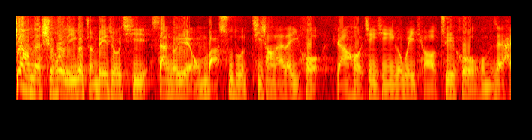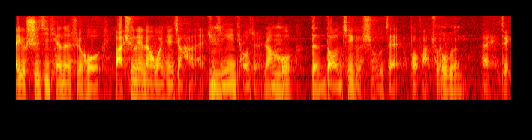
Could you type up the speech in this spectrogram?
这样的时候的一个准备周期三个月，我们把速度提上来了以后，然后进行一个微调，最后我们在还有十几天的时候，把训练量完全降下来，去进行调整，然后等到这个时候再爆发出来。哎，对，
